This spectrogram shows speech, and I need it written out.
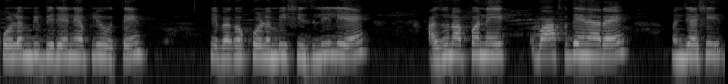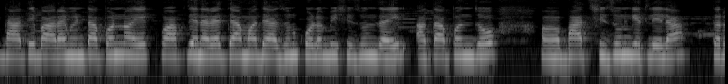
कोळंबी बिर्याणी आपली होते. हे बघा कोळंबी शिजलेली आहे. अजून आपण एक वाफ देणार आहे. म्हणजे अशी दहा ते बारा मिनटं आपण एक वाफ देणार आहे. त्यामध्ये अजून कोळंबी शिजून जाईल. आता आपण जो भात शिजून घेतलेला तर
